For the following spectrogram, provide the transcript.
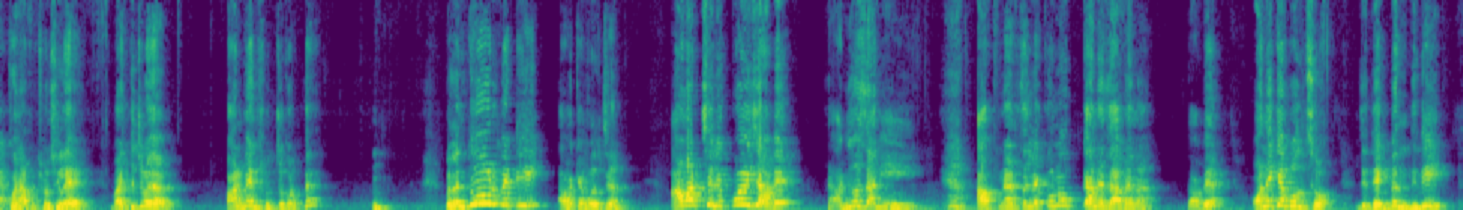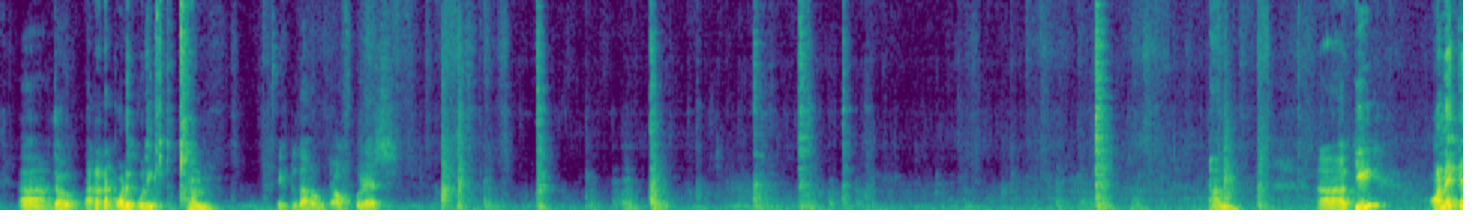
এখন আপনার ছেলে, বাড়িতে চলে যাবে। পারবেন সহ্য করতে? বললেন, দূর বেটি, আমাকে বলছেন, আমার ছেলে কই যাবে? আমিও জানি, আপনার ছেলে কোনো কানে যাবে না। তবে অনেকে বলছো যে, দেখবেন দিদি চলো কাটাটা পরে করি। একটু দাঁড়াও অফ করে আসি। কি? অনেকে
